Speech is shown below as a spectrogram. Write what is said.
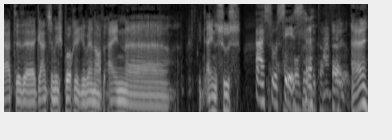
hatte die ganze Mischproche gewinn auf ein, äh, mit ein Sus, Ah, so says. Wogen mit einem Pferd. äh?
